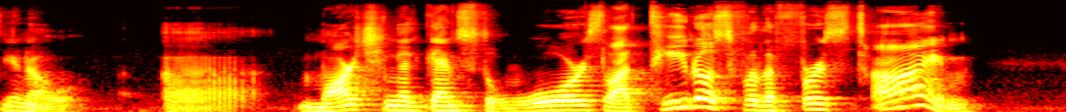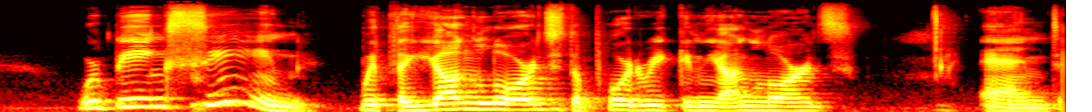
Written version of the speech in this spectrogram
you know, uh, marching against the wars. Latinos, for the first time, were being seen with the young lords, the Puerto Rican young lords, and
